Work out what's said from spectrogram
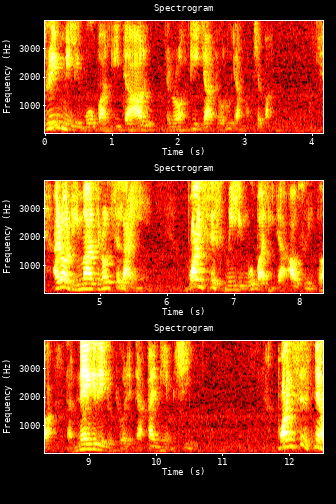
3မီလီပိုးပါလီတာလို့ကျွန်တော်တို့အတိအကျပြောလို့ရမှာဖြစ်ပါတယ်အဲ့တော့ဒီမှာကျွန်တော်စစ်လိုက်ရင်0.6မီလီမိုးပါလီတာအောက်ဆိုရင်တော့ဒါ negative လို့ပြောတယ်ဒါအန်နီမရှိဘူး0.6နဲ့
